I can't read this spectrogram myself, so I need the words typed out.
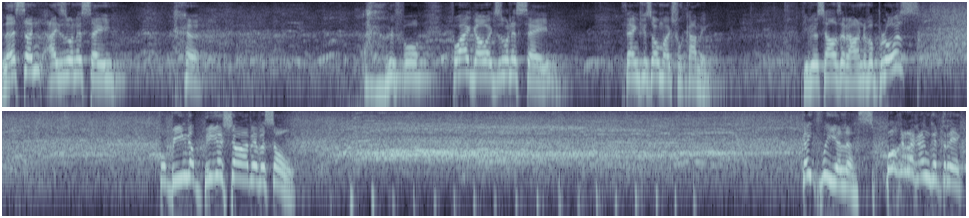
Listen, I just want to say before, before I go, I just want to say thank you so much for coming. Give yourselves a round of applause for being the biggest show I've ever sold. Vir julle, spoggerig aangetrek.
